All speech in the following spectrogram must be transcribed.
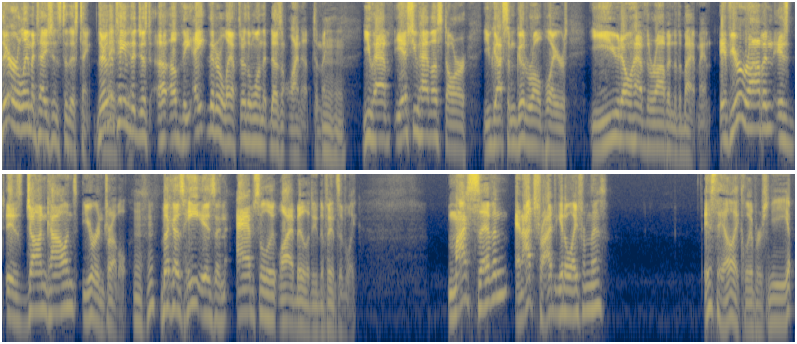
There are limitations to this team. They're the team that just uh, of the eight that are left, they're the one that doesn't line up to me. Mm-hmm. You have yes, you have a star. You've got some good role players. You don't have the Robin to the Batman. If your Robin is is John Collins, you're in trouble mm-hmm. because he is an absolute liability defensively. My seven, and I tried to get away from this. It's the LA Clippers. Yep.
